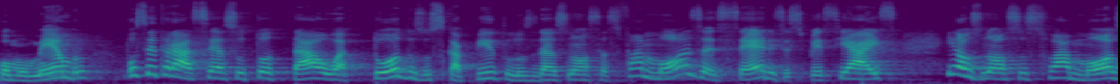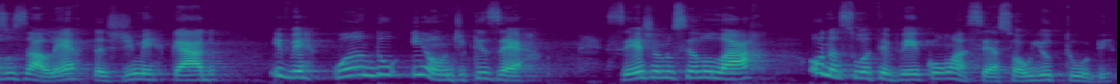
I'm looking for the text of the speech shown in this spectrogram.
Como membro, você terá acesso total a todos os capítulos das nossas famosas séries especiais e aos nossos famosos alertas de mercado e ver quando e onde quiser, seja no celular ou na sua TV com acesso ao YouTube.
